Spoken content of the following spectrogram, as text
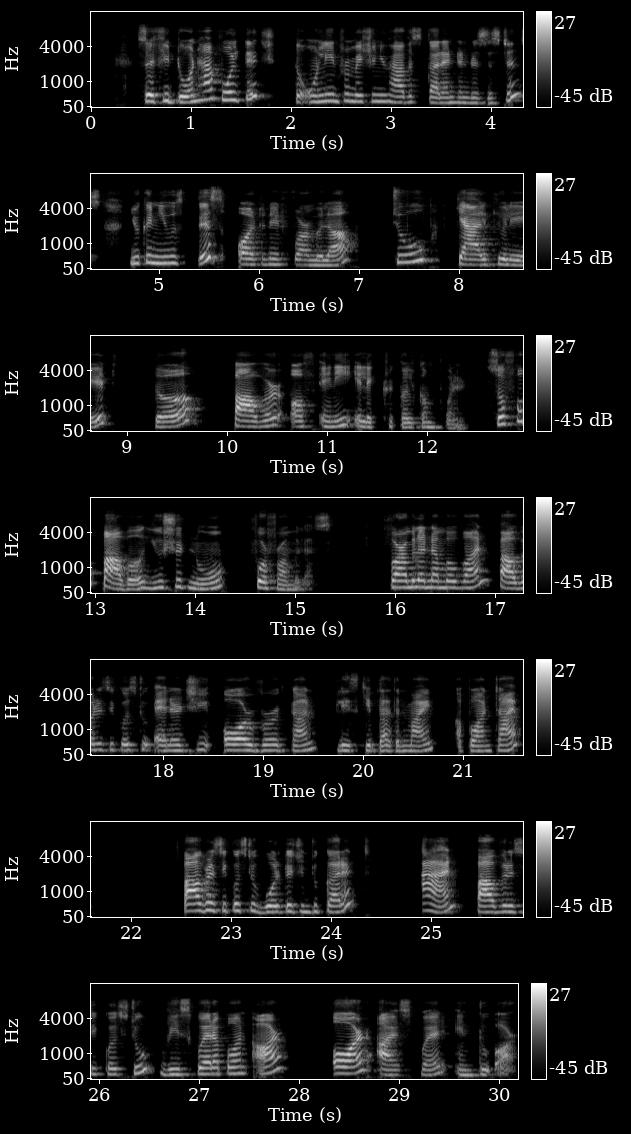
So if you don't have voltage, the only information you have is current and resistance. You can use this alternate formula to calculate the power of any electrical component. So for power, you should know four formulas. Formula number one, power is equals to energy or work done. Please keep that in mind upon time. Power is equals to voltage into current. And power is equals to V square upon R or I square into R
